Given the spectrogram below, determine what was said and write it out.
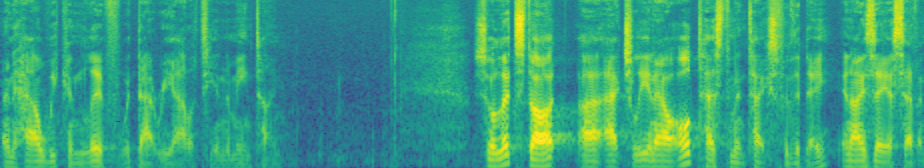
and how we can live with that reality in the meantime. So let's start uh, actually in our Old Testament text for the day in Isaiah 7.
